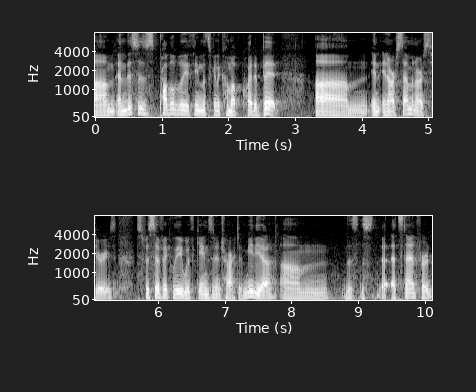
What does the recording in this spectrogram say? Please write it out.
Um, and this is probably a theme that's going to come up quite a bit um, in, in our seminar series, specifically with games and interactive media um, this, this, at Stanford.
